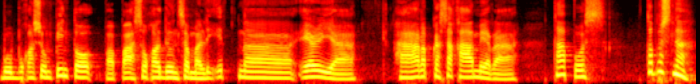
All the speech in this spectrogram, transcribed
bubukas yung pinto, papasok ka dun sa maliit na area, haharap ka sa camera, tapos, tapos na.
